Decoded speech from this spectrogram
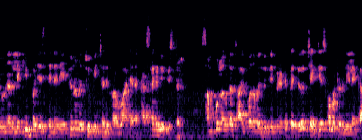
నువ్వు నన్ను లెక్కింపజేస్తే నేను ఎట్లునో చూపించండి ప్రభావ అంటే ఆయన ఖచ్చితంగా చూపిస్తాడు. సంపూర్ణ ఒకటి సాగిపోదాం ఎందుకు చెప్పినట్టే ప్రతిరోజు చెక్ చేసుకోమంటాడు నీ లెక్క.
